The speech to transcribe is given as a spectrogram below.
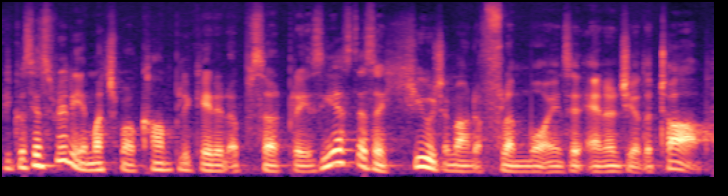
because it's really a much more complicated, absurd place. Yes, there's a huge amount of flamboyance and energy at the top,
